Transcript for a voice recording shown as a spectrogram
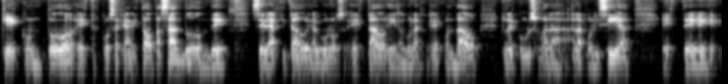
que con todas estas cosas que han estado pasando, donde se le ha quitado en algunos estados y en algunos eh, condados recursos a la, a la policía, este,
